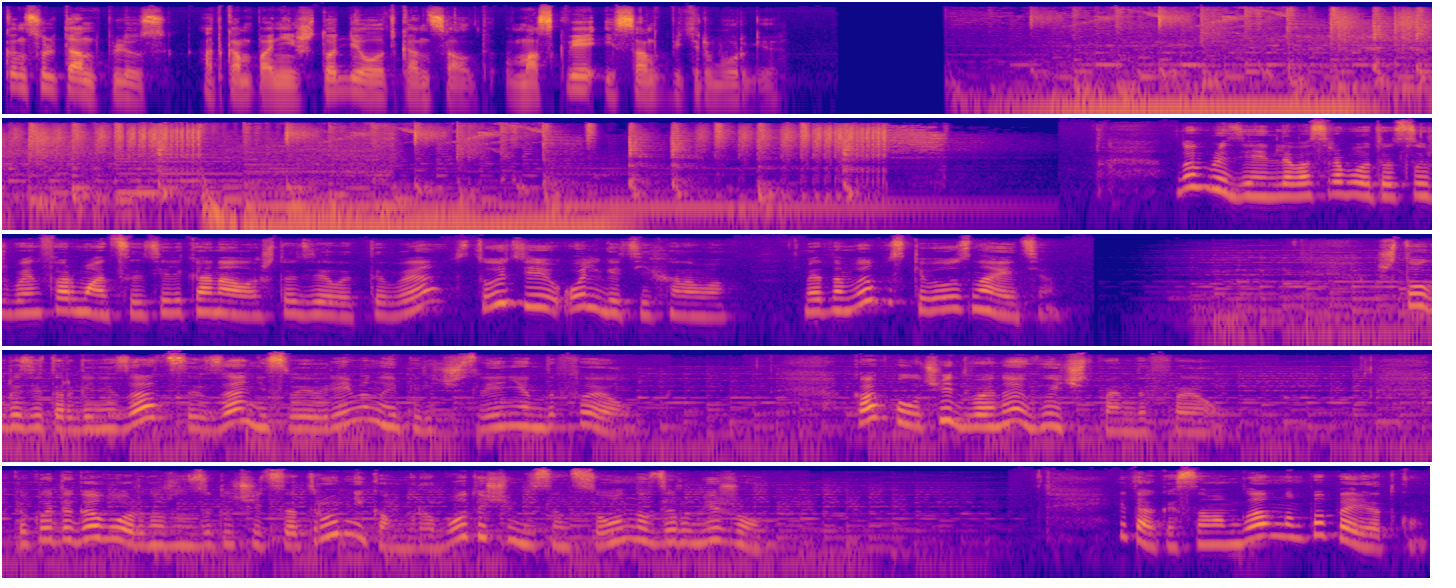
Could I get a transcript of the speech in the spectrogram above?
Консультант Плюс от компании «Что делать консалт» в Москве и Санкт-Петербурге. Добрый день! Для вас работает служба информации телеканала «Что делать ТВ» в студии Ольга Тихонова. В этом выпуске вы узнаете, что грозит организации за несвоевременное перечисление НДФЛ, как получить двойной вычет по НДФЛ, какой договор нужно заключить с сотрудником, работающим дистанционно за рубежом. Итак, о самом главном по порядку.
